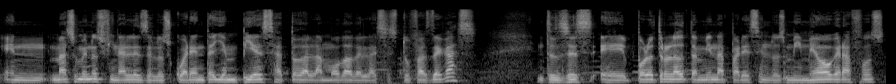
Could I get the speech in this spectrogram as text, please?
en más o menos finales de los 40 ya empieza toda la moda de las estufas de gas. Entonces, eh, por otro lado también aparecen los mimeógrafos.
